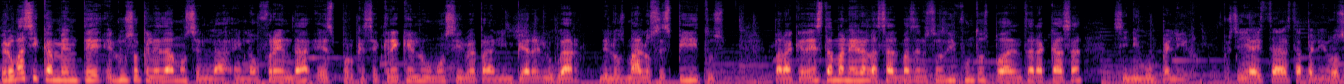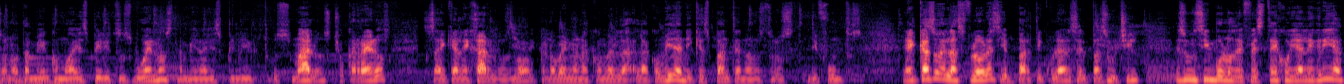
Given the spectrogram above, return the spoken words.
Pero básicamente el uso que le damos en la, en la ofrenda es porque se cree que el humo sirve para limpiar el lugar de los malos espíritus, para que de esta manera las almas de nuestros difuntos puedan entrar a casa sin ningún peligro pues sí, ahí está, está peligroso, ¿no? También como hay espíritus buenos, también hay espíritus malos, chocarreros, pues hay que alejarlos, ¿no? Que no vengan a comer la, la, comida ni que espanten a nuestros difuntos. En el caso de las flores, y en particular es el pasuchi, es un símbolo de festejo y alegría.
